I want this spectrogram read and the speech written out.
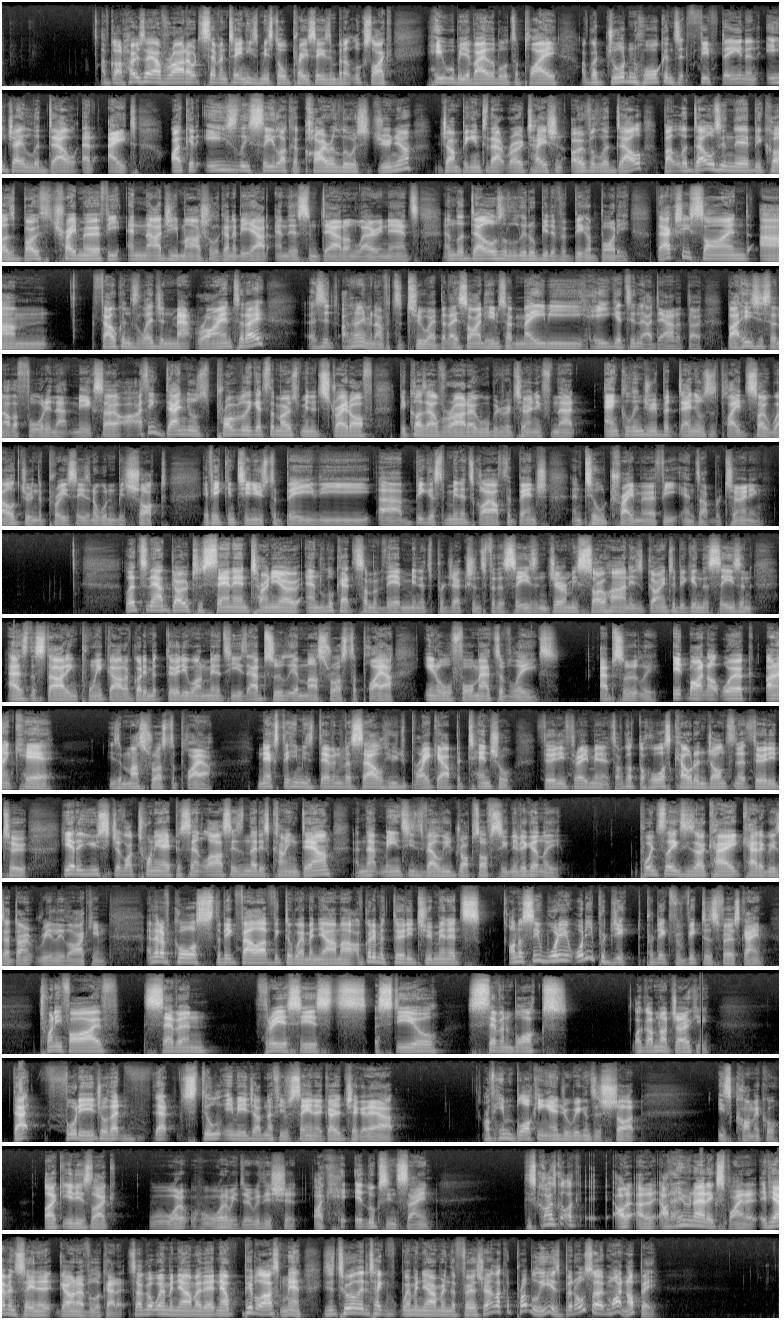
I've got Jose Alvarado at 17. He's missed all preseason, but it looks like he will be available to play. I've got Jordan Hawkins at 15 and EJ Liddell at 8. I could easily see like a Kira Lewis Jr. jumping into that rotation over Liddell, but Liddell's in there because both Trey Murphy and Naji Marshall are going to be out, and there's some doubt on Larry Nance, and Liddell's a little bit of a bigger body. They actually signed um, Falcons legend Matt Ryan today. Is it? I don't even know if it's a two way, but they signed him, so maybe he gets in there. I doubt it though. But he's just another forward in that mix. So I think Daniels probably gets the most minutes straight off because Alvarado will be returning from that ankle injury, but Daniels has played so well during the preseason. I wouldn't be shocked if he continues to be the uh, biggest minutes guy off the bench until Trey Murphy ends up returning. Let's now go to San Antonio and look at some of their minutes projections for the season. Jeremy Sochan is going to begin the season as the starting point guard. I've got him at 31 minutes. He is absolutely a must roster player in all formats of leagues. Absolutely. It might not work. I don't care. He's a must roster player. Next to him is Devin Vassell, huge breakout potential, 33 minutes. I've got the horse Keldon Johnson at 32. He had a usage of like 28% last season. That is coming down, and that means his value drops off significantly. Points leagues, he's okay. Categories, I don't really like him. And then, of course, the big fella, Victor Wembanyama. I've got him at 32 minutes. Honestly, what do you, what do you predict, predict for Victor's first game? 25, 7, 3 assists, a steal, 7 blocks. Like, I'm not joking. That footage or that that still image, I don't know if you've seen it, go check it out, of him blocking Andrew Wiggins' shot is comical. Like it is like what what do we do with this shit? Like it looks insane. This guy's got like I, I, don't, even know how to explain it. If you haven't seen it, go and have a look at it. So I've got Wembanyama there. Now people asking, man, is it too early to take Wembanyama in the first round? Like it probably is, but also it might not be.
